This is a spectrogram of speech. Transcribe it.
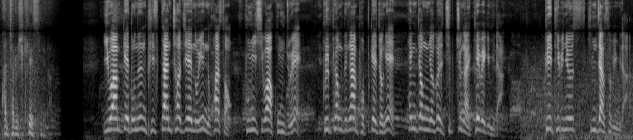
관철을 시키겠습니다. 이와 함께 도는 비슷한 처지에 놓인 화성, 구미시와 공주에 불평등한 법 개정에 행정력을 집중할 계획입니다. BTV 뉴스 김장섭입니다.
